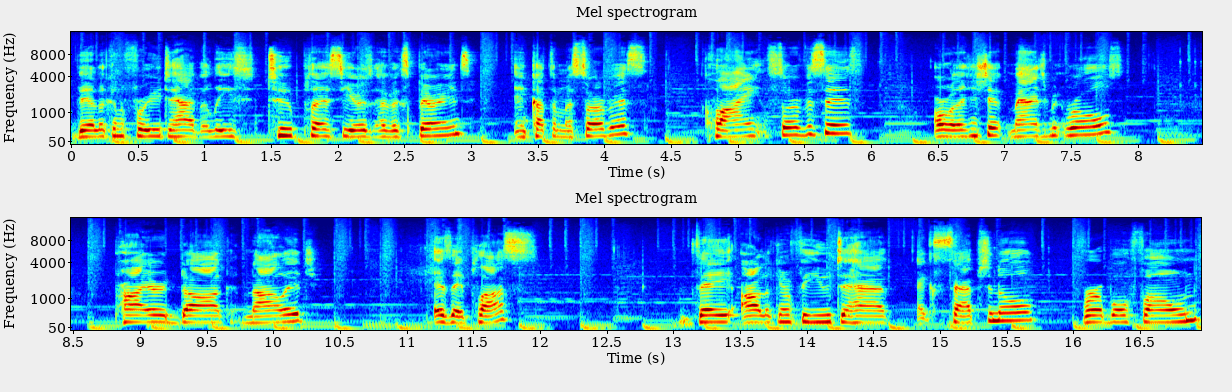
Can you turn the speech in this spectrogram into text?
they're looking for you to have at least two plus years of experience in customer service, client services, or relationship management roles. Prior dog knowledge is a plus. They are looking for you to have exceptional verbal phone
